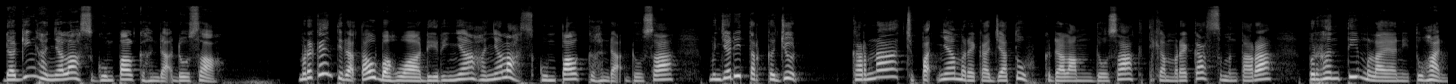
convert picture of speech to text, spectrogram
Daging hanyalah segumpal kehendak dosa. Mereka yang tidak tahu bahwa dirinya hanyalah segumpal kehendak dosa menjadi terkejut karena cepatnya mereka jatuh ke dalam dosa ketika mereka sementara berhenti melayani Tuhan.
